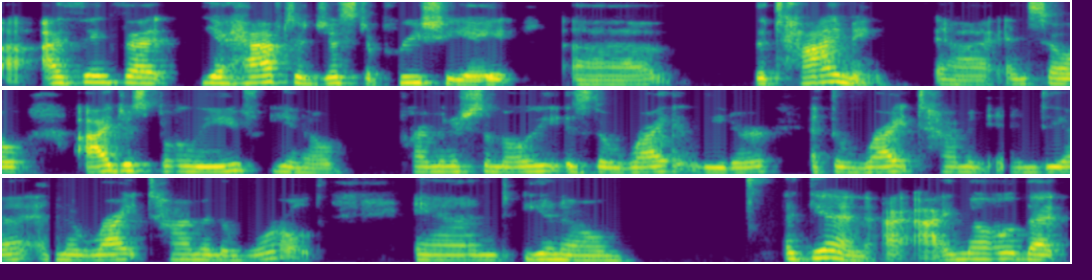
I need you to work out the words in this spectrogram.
uh, I think that you have to just appreciate uh, the timing. Uh, and so I just believe, you know, Prime Minister Modi is the right leader at the right time in India and the right time in the world. And, you know, again, I, I know that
